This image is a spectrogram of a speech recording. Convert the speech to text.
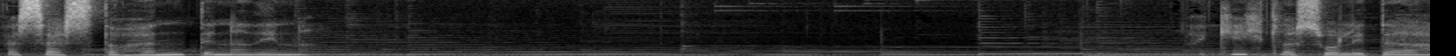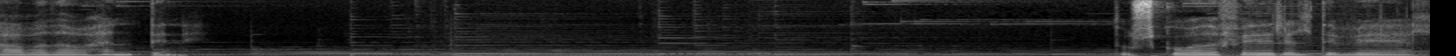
Það sest á höndina þína. Það kýtla svo litið að hafa það á hendinni. Þú skoða fyririldi vel.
